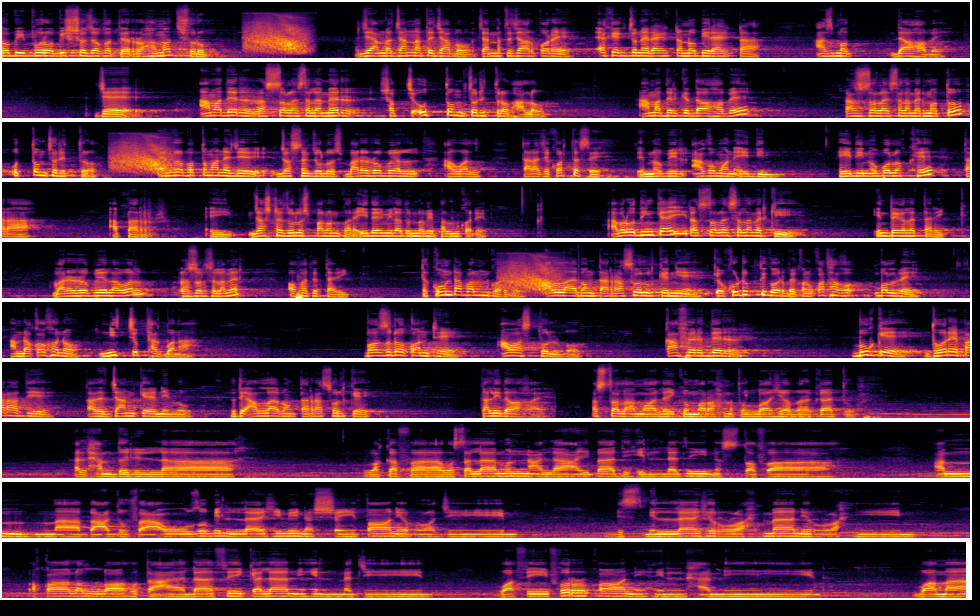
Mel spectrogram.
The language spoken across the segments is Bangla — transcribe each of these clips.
নবী পুরো বিশ্বজগতের রহমত স্বরূপ। যে আমরা জান্নাতে যাব, জান্নাতে যাওয়ার পরে এক একজনের এক একটা নবীর এক একটা আজমত দেওয়া হবে। যে আমাদের রাসুল্লাহ সাল্লামের সবচেয়ে উত্তম চরিত্র ভালো। আমাদেরকে দেওয়া হবে রাসুসাল্লাহ সাল্লামের মতো উত্তম চরিত্র। এখন বর্তমানে যে জশ্নে জুলুস, বারো রবিয়াল আওয়াল তারা যে করতেছে, যে নবীর আগমন এই দিন এই দিন উপলক্ষে তারা আপনার এই জশ্নে জুলুস পালন করে, ঈদের মিলাদুলনবী পালন করে। আবার ওদিনকাই রাসুল্লাহ সাল্লামের কি? ইন্তেকালের তারিখ। বারো রবিউল আওয়াল রাসুল্লাহ সাল্লামের অফাতের তারিখ। তো কোনটা পালন করবে? আল্লাহ এবং তার রাসুলকে নিয়ে কেউ কটুক্তি করবে, কোনো কথা বলবে? আমরা কখনো নিশ্চুপ থাকব না। বজ্র কণ্ঠে আওয়াজ তুলব। কাফেরদের বুকে ধরে পাড়া দিয়ে তাদের জান কেড়ে নেব যদি আল্লাহ এবং তার রাসুলকে গালি দেওয়া হয় আসসালামু আলাইকুম রহমতুল্লাহ বরকাত আলহামদুলিল্লাহ ওয়াকাফা ওসালামুন আলা ইবাদিহিল্লাযীনা ইসতাফা আম্মা বা'দু ফাউযু বিল্লাহি মিনাশ শাইতানির রাজীম বিসমিল্লাহির রহমানির রহিম وقال الله تعالى في كلامه المجيد وفي فرقانه الحميد وما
